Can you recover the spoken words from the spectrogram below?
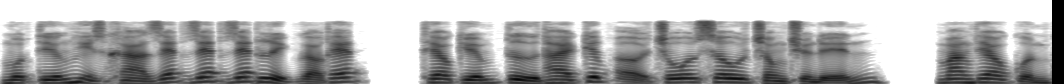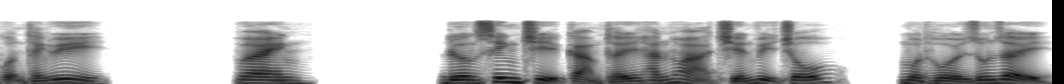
Một tiếng hít kha zzz lịch gào thét, theo kiếm từ thai kiếp ở chỗ sâu trong truyền đến, mang theo quần quần thánh uy. Và anh, đường sinh chỉ cảm thấy hắn hỏa chiến vị chỗ, một hồi run rẩy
